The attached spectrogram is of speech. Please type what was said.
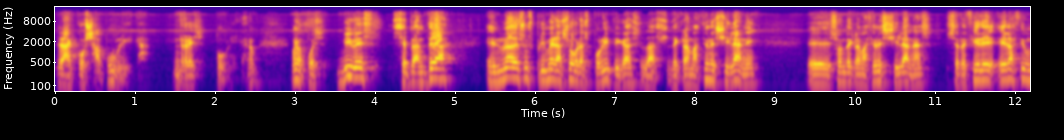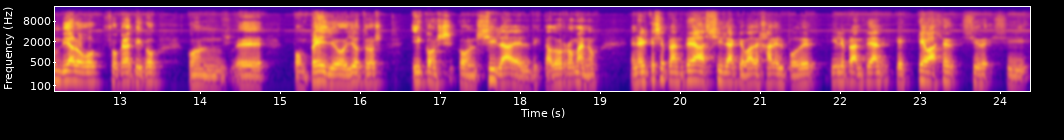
la cosa pública, res pública. ¿no? Bueno, pues Vives se plantea en una de sus primeras obras políticas, las declamaciones silane, eh, son declamaciones silanas, se refiere, él hace un diálogo socrático con eh, Pompeyo y otros, y con, Sila, el dictador romano, en el que se plantea a Sila que va a dejar el poder y le plantean que qué va a hacer si,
